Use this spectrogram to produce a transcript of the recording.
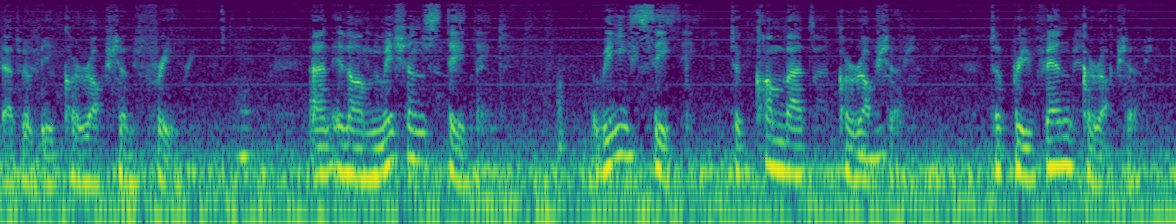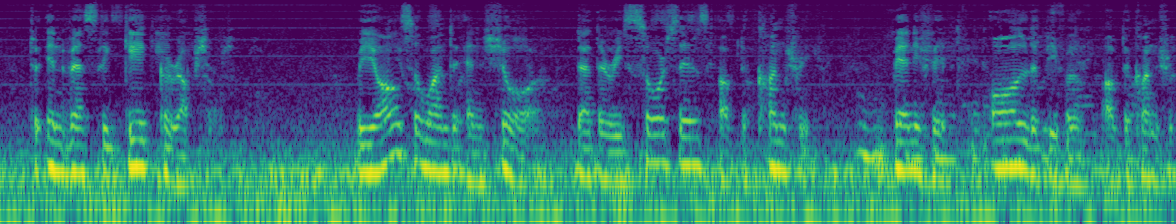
that will be corruption free. And in our mission statement, we seek to combat corruption, to prevent corruption, to investigate corruption. We also want to ensure that the resources of the country benefit all the people of the country.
